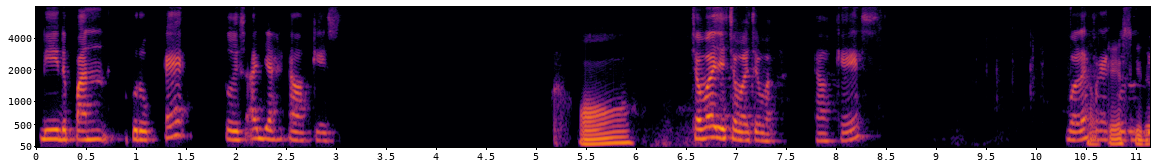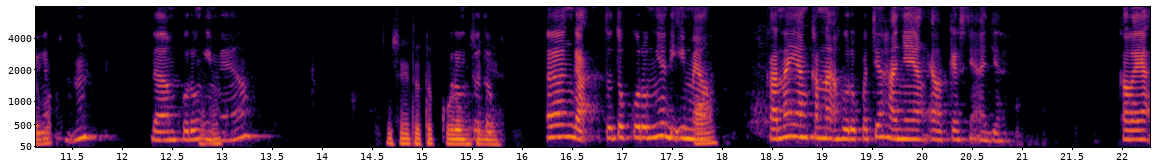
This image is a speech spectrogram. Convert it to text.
di depan huruf E, tulis aja L case. Oh, Coba aja, coba, coba. L case. Boleh pakai kurung gitu, juga. Bu. Mm. Dalam kurung Mhm. email. ini tutup Kurung kurung tutup. sini ya. Eh, enggak, tutup kurungnya di email. Oh. Karena yang kena huruf kecil hanya yang L case-nya aja. Kalau yang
